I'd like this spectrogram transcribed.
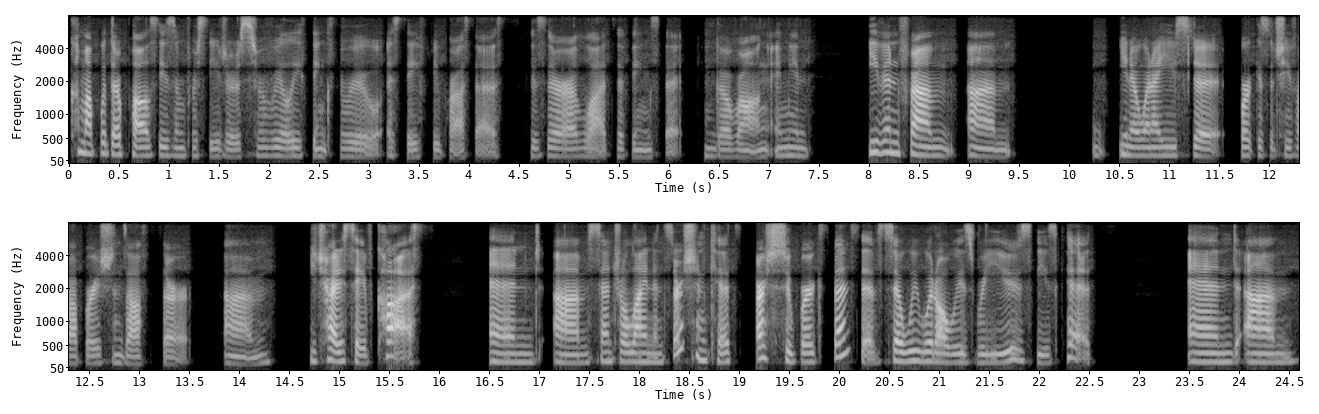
come up with their policies and procedures to really think through a safety process, because there are lots of things that can go wrong. I mean, even from, um, you know, when I used to work as a chief operations officer, um, you try to save costs. And um, central line insertion kits are super expensive. So we would always reuse these kits. And um,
